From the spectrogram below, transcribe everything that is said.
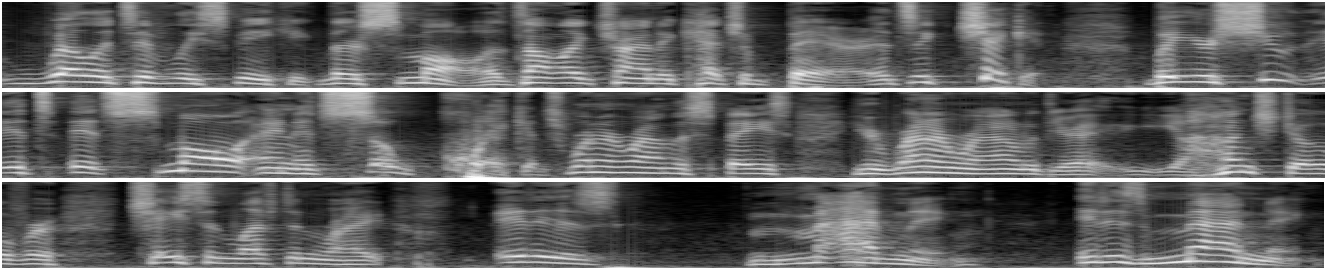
relatively speaking, they're small. It's not like trying to catch a bear. It's a chicken, but you're shoot. It's it's small and it's so quick. It's running around the space. You're running around with your you hunched over, chasing left and right. It is maddening. It is maddening.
